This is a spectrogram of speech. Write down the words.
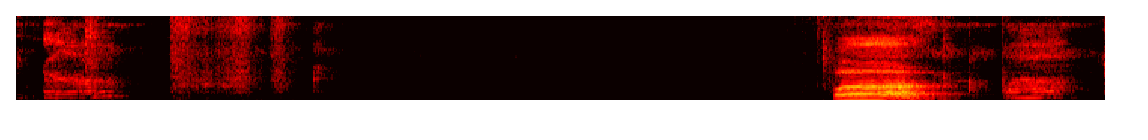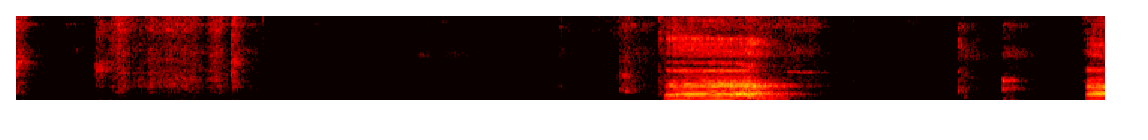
kita pa ta. Ta.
